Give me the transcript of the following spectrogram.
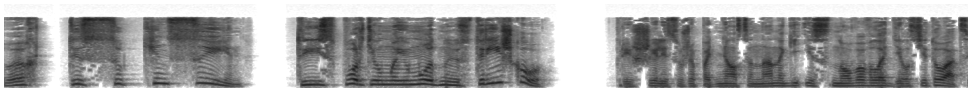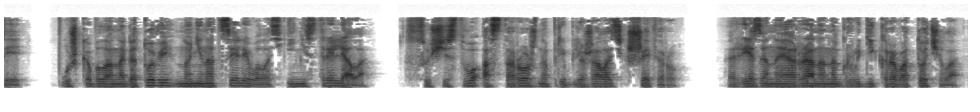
«Ах ты, сукин сын! Ты испортил мою модную стрижку?» Пришелец уже поднялся на ноги и снова владел ситуацией. Пушка была наготове, но не нацеливалась и не стреляла. Существо осторожно приближалось к Шеферу. Резаная рана на груди кровоточила.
